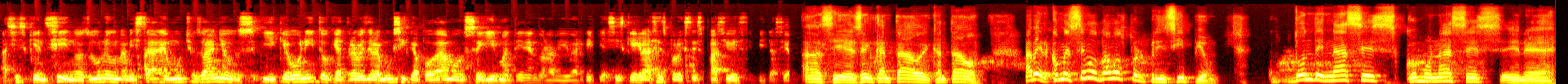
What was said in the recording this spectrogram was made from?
Así es que sí, nos une una amistad de muchos años y qué bonito que a través de la música podamos seguir manteniendo la viva, Ricky. Así es que gracias por este espacio y esta invitación. Así es, encantado, encantado. A ver, comencemos, vamos por el principio. ¿Dónde naces? ¿Cómo naces? Eh,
